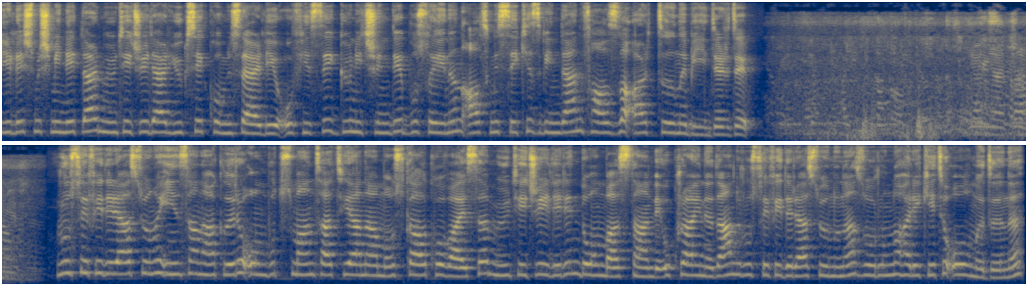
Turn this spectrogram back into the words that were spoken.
Birleşmiş Milletler Mülteciler Yüksek Komiserliği Ofisi gün içinde bu sayının 68 binden fazla arttığını bildirdi. Rusya Federasyonu İnsan Hakları Ombudsman Tatyana Moskalkova ise mültecilerin Donbas'tan ve Ukrayna'dan Rusya Federasyonu'na zorunlu hareketi olmadığını,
